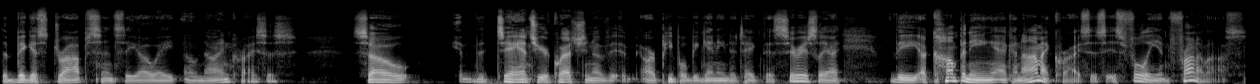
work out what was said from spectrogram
the biggest drop since the 08-09 crisis. So, to answer your question of are people beginning to take this seriously, I, the accompanying economic crisis is fully in front of us,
